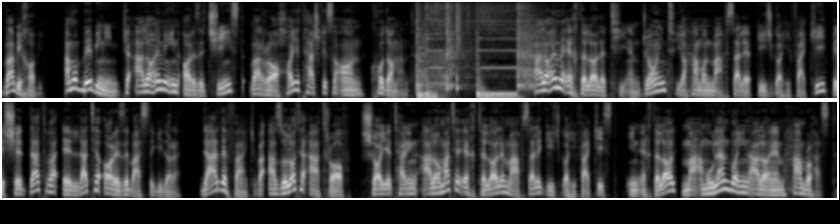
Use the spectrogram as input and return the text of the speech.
و بیخوابی اما ببینیم که علائم این آرزه چیست و راه های تشخیص آن کدامند. علائم اختلال TM joint یا همان مفصل گیجگاهی فکی به شدت و علت آرزه بستگی دارد. درد فک و عضلات اطراف شایع ترین علامت اختلال مفصل گیجگاهی فکی است. این اختلال معمولاً با این علائم همراه است.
